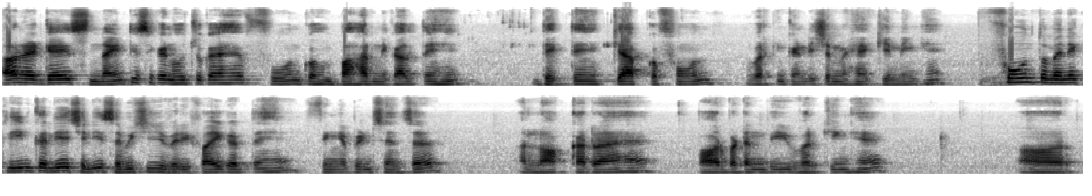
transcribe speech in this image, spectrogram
और रेड गाइस 90 सेकंड हो चुका है। फ़ोन को हम बाहर निकालते हैं। देखते हैं क्या आपका फ़ोन वर्किंग कंडीशन में है कि नहीं है। फ़ोन तो मैंने क्लीन कर लिया। चलिए सभी चीज़ें वेरीफाई करते हैं। फिंगरप्रिंट सेंसर अनलॉक कर रहा है। पावर बटन भी वर्किंग है। और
